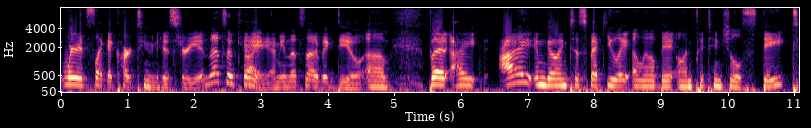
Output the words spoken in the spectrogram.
where it's like a cartoon history, and that's okay. I mean, that's not a big deal. Um, but I I am going to speculate a little bit on potential state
